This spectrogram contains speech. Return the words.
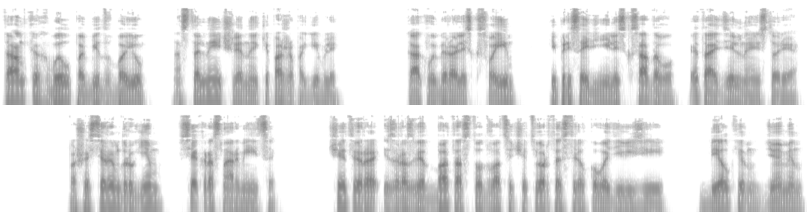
Танк их был побит в бою, остальные члены экипажа погибли. Как выбирались к своим и присоединились к Садову, это отдельная история. По шестерым другим все красноармейцы. Четверо из разведбата 124-й стрелковой дивизии. Белкин, Демин,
